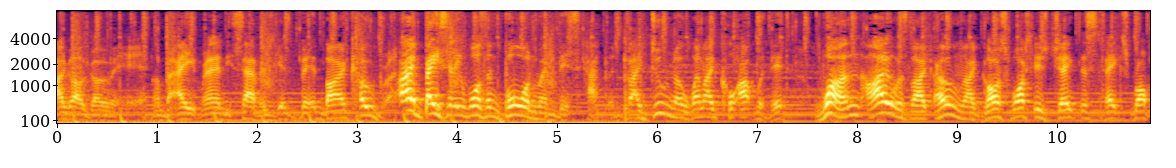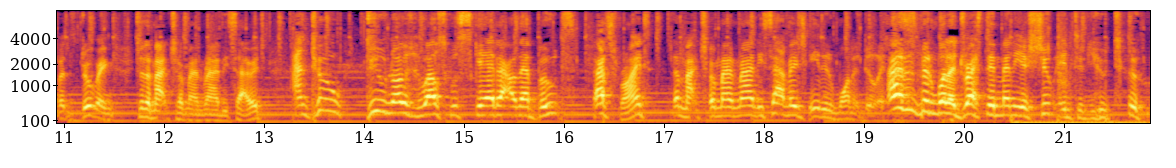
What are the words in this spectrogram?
I gotta go over here. Number eight, Randy Savage gets bitten by a cobra. I basically wasn't born when this happened, but I do know when I caught up with it. One, I was like, Oh my gosh, what is Jake the Snakes Roberts doing to the Macho Man Randy Savage? And two, do you know who else was scared out of their boots? That's right, the Macho Man Randy Savage. He didn't want to do it. As has been well addressed in many a shoot interview too,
